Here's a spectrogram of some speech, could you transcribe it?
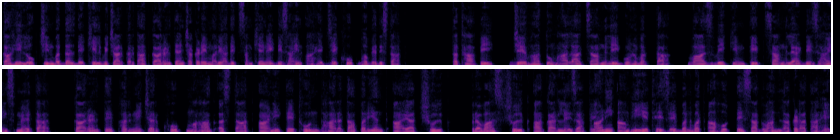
काही लोक चीनबद्दल देखील विचार करतात कारण त्यांच्याकडे मर्यादित संख्येने डिझाईन आहेत जे खूप भव्य दिसतात. तथापि जेव्हा तुम्हाला चांगली गुणवत्ता वाजवी किमतीत चांगल्या डिझाईन्स मिळतात कारण ते फर्निचर खूप महाग असतात आणि तेथून भारतापर्यंत आयात शुल्क प्रवास शुल्क आकारले जाते. आणि आम्ही येथे जे बनवत आहोत ते सागवान लाकडात आहे.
